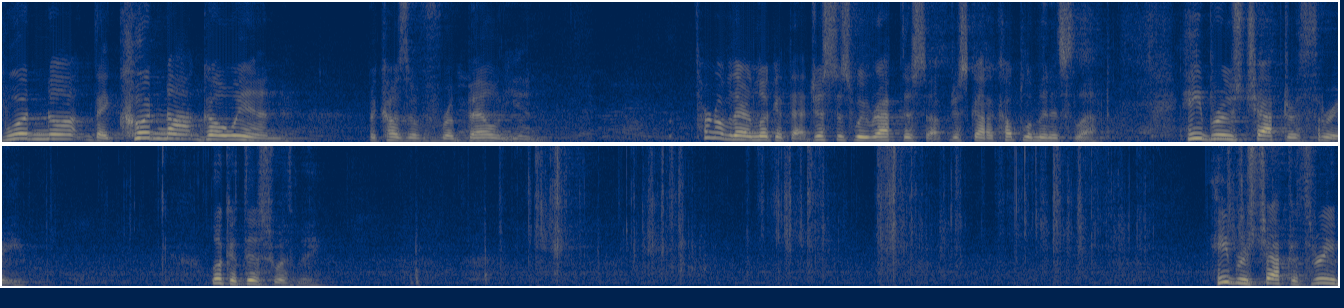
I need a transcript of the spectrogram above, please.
would not, they could not go in because of rebellion. Turn over there and look at that just as we wrap this up. Just got a couple of minutes left. Hebrews chapter 3. Look at this with me. Hebrews chapter 3,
